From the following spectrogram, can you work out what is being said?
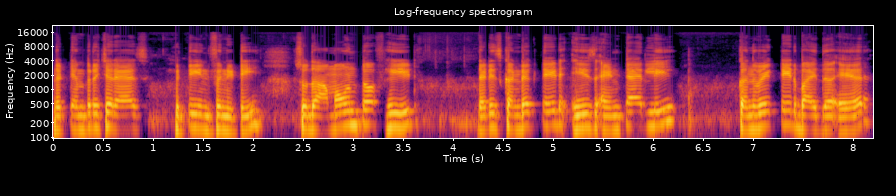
the temperature as T infinity. So the amount of heat that is conducted is entirely convected by the air.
